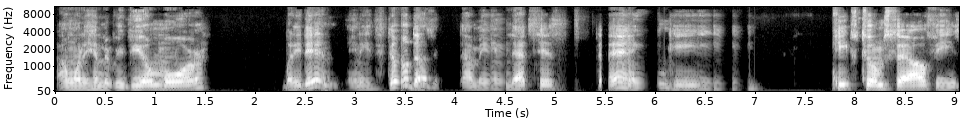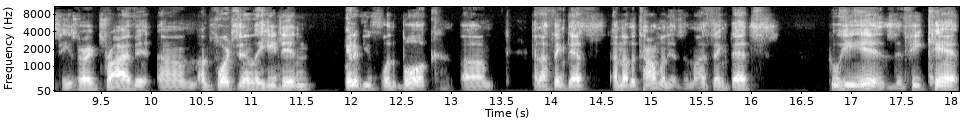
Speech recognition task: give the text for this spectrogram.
I wanted him to reveal more, but he didn't, and he still doesn't. I mean, that's his thing. He keeps to himself. He's he's very private. Um, unfortunately, he didn't interview for the book, um, and I think that's another Tomlinism. I think that's who he is. If he can't,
